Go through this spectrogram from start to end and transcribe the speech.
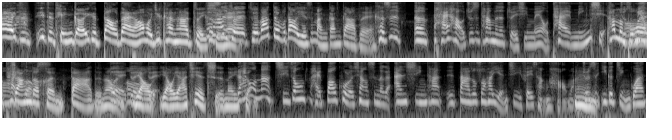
他要一直 一直停格，一个倒带，然后回去看他的嘴型、可是，嘴嘴巴对不到也是蛮尴尬的哎、欸。可是。嗯，还好，就是他们的嘴型没有太明显，他们不会张的很大的那种，对对，咬咬牙切齿的那一种。然后那其中还包括了像是那个安心，他大家都说他演技非常好嘛，嗯、就是一个警官，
